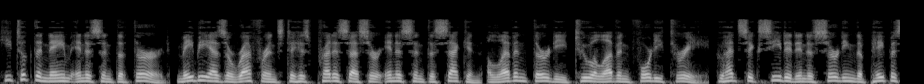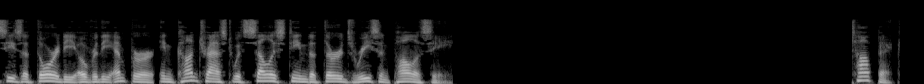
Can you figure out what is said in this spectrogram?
He took the name Innocent III, maybe as a reference to his predecessor Innocent II (1130–1143), who had succeeded in asserting the papacy's authority over the emperor, in contrast with Celestine III's recent policy. Topic:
